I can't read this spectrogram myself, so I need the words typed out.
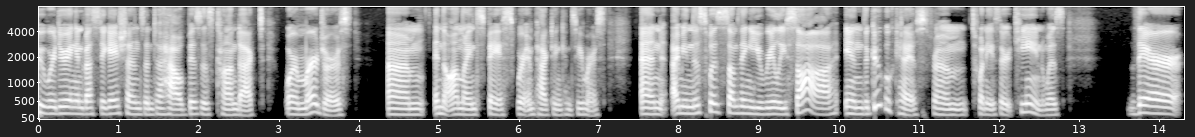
who were doing investigations into how business conduct or mergers um, in the online space were impacting consumers. And I mean, this was something you really saw in the Google case from 2013 was their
